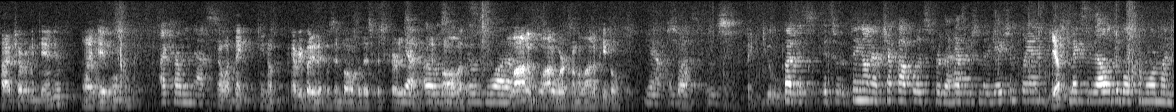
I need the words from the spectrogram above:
Hi, Trevor McDaniel. I, Dave Wolfram. I, Carolyn Ness. I want to thank, you know, everybody that was involved with this, Chris Curtis Yeah, and oh, it and was, all a- of, it was a lot a of, lot of, lot of work from a lot of people. yeah, it So- was, it was. Thank you. But it's, it's a thing on our checkoff list for the hazardous mitigation plan, Yep, makes us eligible for more money.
